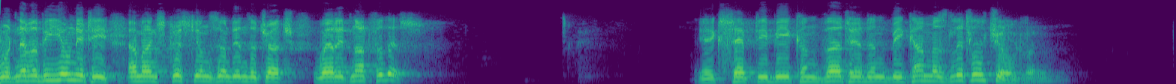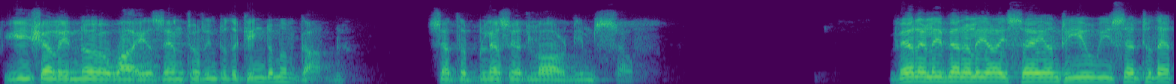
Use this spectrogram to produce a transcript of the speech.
would never be unity amongst Christians and in the church were it not for this. Except ye be converted and become as little children, ye shall in no wise enter into the kingdom of God said the blessed Lord himself. Verily, verily, I say unto you, he said to that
